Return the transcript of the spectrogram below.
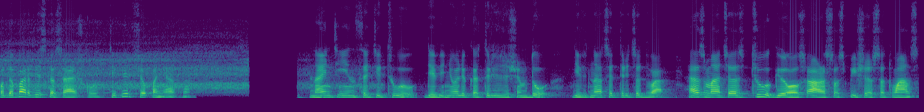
O dabar viskas aišku. Теперь все понятно. 1932, 1932, 1932. As much as two girls are suspicious at once,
